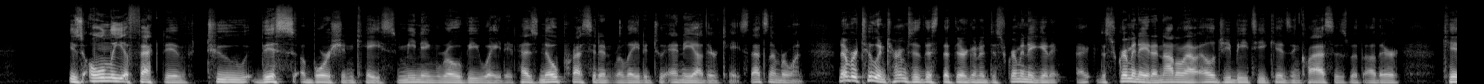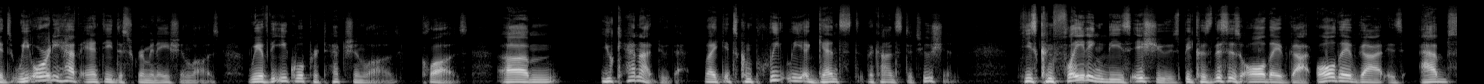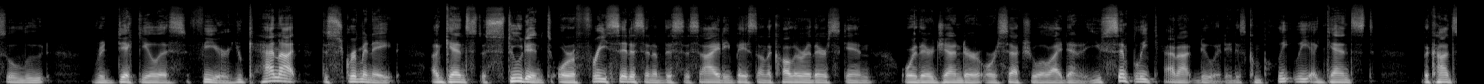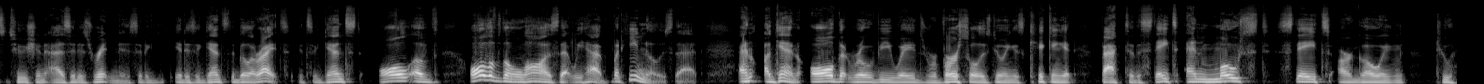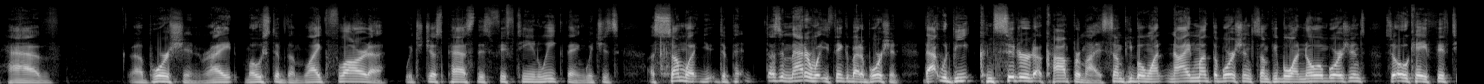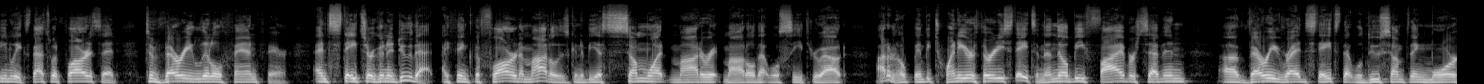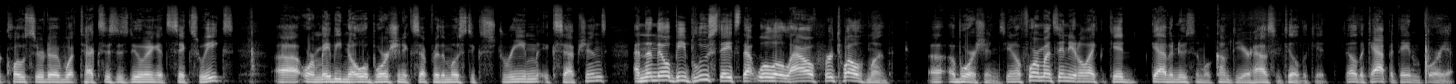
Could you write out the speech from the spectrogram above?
is only effective to this abortion case, meaning Roe v. Wade. It has no precedent related to any other case. That's number one. Number two, in terms of this, that they're going to discriminate, uh, discriminate and not allow LGBT kids in classes with other kids, we already have anti discrimination laws. We have the Equal Protection laws, Clause. Um, you cannot do that. Like, it's completely against the Constitution. He's conflating these issues because this is all they've got. All they've got is absolute ridiculous fear. You cannot discriminate against a student or a free citizen of this society based on the color of their skin or their gender or sexual identity. You simply cannot do it. It is completely against the Constitution as it is written. Is it, It is against the Bill of Rights. It's against all of all of the laws that we have. But he knows that. And again, all that Roe v. Wade's reversal is doing is kicking it back to the states. And most states are going to have abortion, right? Most of them, like Florida, which just passed this 15 week thing, which is a somewhat, doesn't matter what you think about abortion, that would be considered a compromise. Some people want nine month abortions, some people want no abortions. So, okay, 15 weeks. That's what Florida said to very little fanfare. And states are going to do that. I think the Florida model is going to be a somewhat moderate model that we'll see throughout, I don't know, maybe 20 or 30 states. And then there'll be five or seven uh, very red states that will do something more closer to what Texas is doing at six weeks, uh, or maybe no abortion except for the most extreme exceptions. And then there'll be blue states that will allow for 12 month uh, abortions. You know, four months in, you don't like the kid, Gavin Newsom will come to your house and kill the kid. They'll decapitate him for you.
